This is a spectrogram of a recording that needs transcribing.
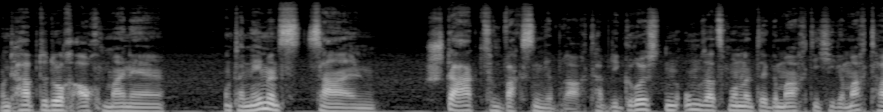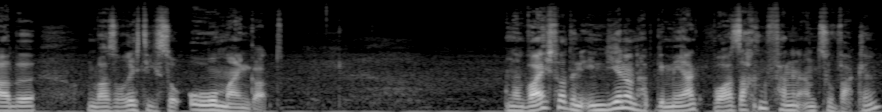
und habe dadurch auch meine Unternehmenszahlen stark zum Wachsen gebracht. Habe die größten Umsatzmonate gemacht, die ich hier gemacht habe und war so richtig so, oh mein Gott. Und dann war ich dort in Indien und habe gemerkt, boah, Sachen fangen an zu wackeln.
